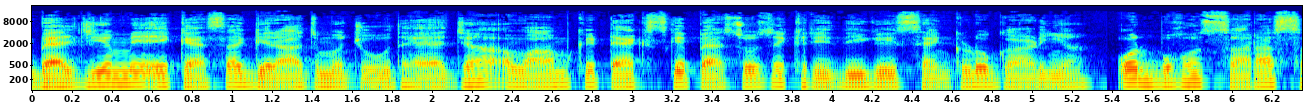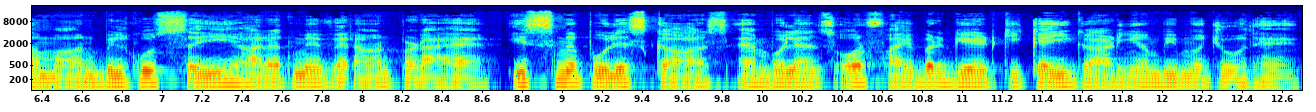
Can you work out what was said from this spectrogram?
बेल्जियम में एक ऐसा गिराज मौजूद है जहाँ आवाम के टैक्स के पैसों से खरीदी गई सैकड़ों गाड़ियाँ और बहुत सारा सामान बिल्कुल सही हालत में वीरान पड़ा है। इसमें पुलिस कार्स, एंबुलेंस और फाइबर गेट की कई गाड़ियाँ भी मौजूद हैं,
